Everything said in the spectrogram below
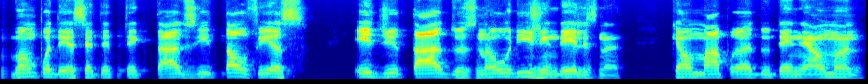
vão poder ser detectados e talvez editados na origem deles, né? Que é o mapa do DNA humano,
